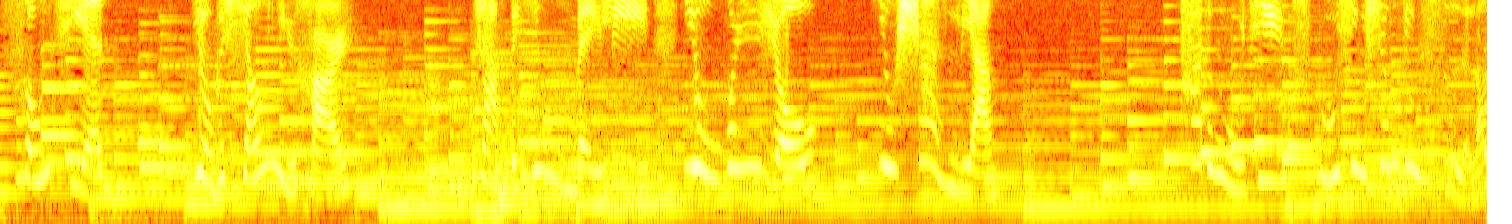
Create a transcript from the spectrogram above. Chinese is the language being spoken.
从前有个小女孩，长得又美丽又温柔又善良。她的母亲不幸生病死了，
